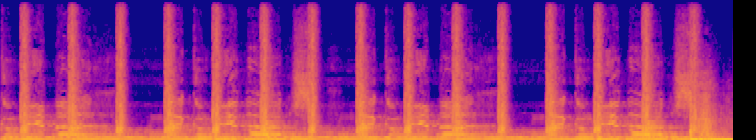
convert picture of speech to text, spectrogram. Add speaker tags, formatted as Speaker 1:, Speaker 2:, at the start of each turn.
Speaker 1: Like a river, like a river.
